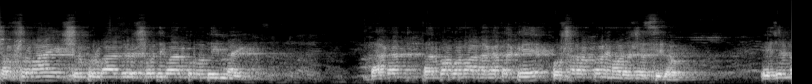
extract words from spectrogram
সবসময় শুক্রবার, বৃহস্পতিবার কোনো দিন নাই। ঢাকা, তার বাবা মা ঢাকা থেকে ও সারাক্ষণে মালয়েশিয়া ছিল। এই জন্য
